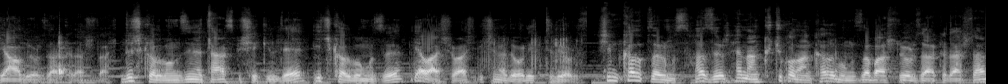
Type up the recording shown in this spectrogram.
yağlıyoruz arkadaşlar. Dış kalıbımız yine ters bir şekilde iç kalıbımızı yavaş yavaş içine doğru ittiriyoruz. Şimdi kalıplarımız hazır. Hemen küçük olan kalıbımızla başlıyoruz arkadaşlar.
